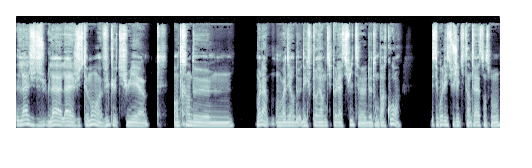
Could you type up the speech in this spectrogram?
là, là, là, justement, vu que tu es euh, en train de, hum, voilà, on va dire d'explorer un petit peu la suite de ton parcours. C'est quoi les sujets qui t'intéressent en ce moment?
